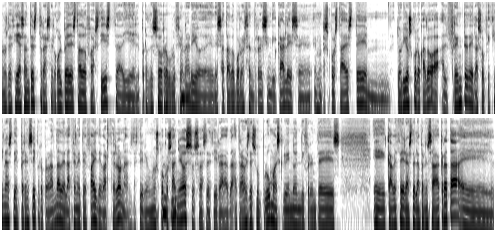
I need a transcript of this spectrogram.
como nos decías antes, tras el golpe de Estado fascista y el proceso revolucionario desatado por las centrales sindicales eh, en respuesta a este, mm, Torio es colocado al frente de las oficinas de prensa y propaganda de la CNTFI de Barcelona. Es decir, en unos pocos años, o sea, es decir, a, través de su pluma, escribiendo en diferentes eh, cabeceras de la prensa ácrata, eh,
